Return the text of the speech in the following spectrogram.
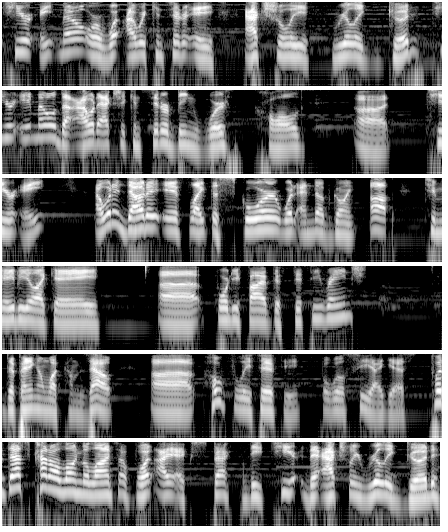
tier 8 medal or what I would consider a actually really good tier 8 medal that I would actually consider being worth called uh, tier 8 I wouldn't doubt it if like the score would end up going up to maybe like a uh, 45 to 50 range, depending on what comes out. Uh, hopefully 50, but we'll see, I guess. But that's kind of along the lines of what I expect the tier, the actually really good,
